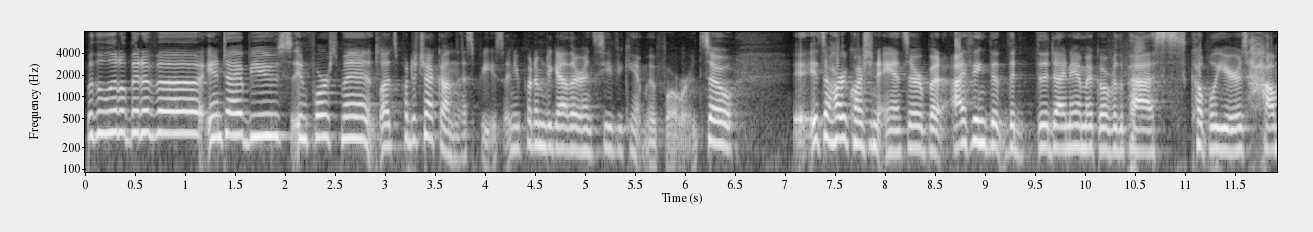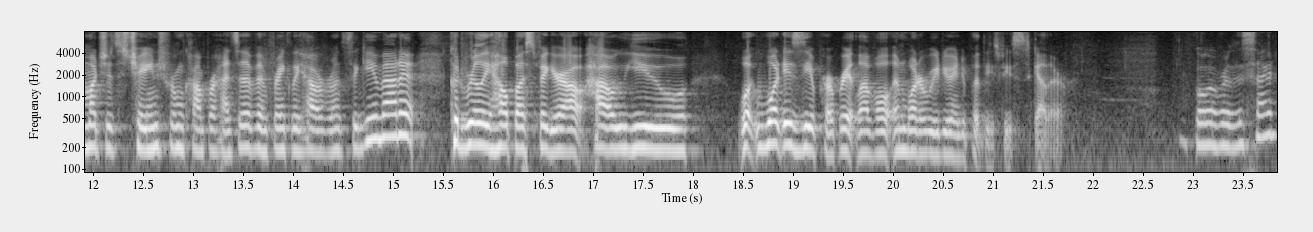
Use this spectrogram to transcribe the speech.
with a little bit of a anti-abuse enforcement. Let's put a check on this piece, and you put them together and see if you can't move forward. So it's a hard question to answer, but I think that the, the dynamic over the past couple years, how much it's changed from comprehensive and frankly how everyone's thinking about it, could really help us figure out how you, what, what is the appropriate level and what are we doing to put these pieces together. Go over this side.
